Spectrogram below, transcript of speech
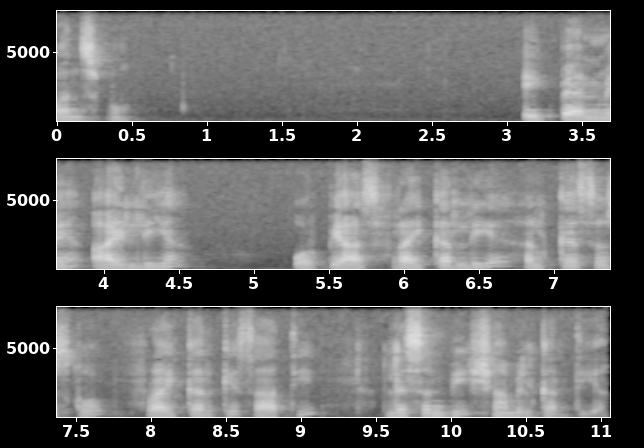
वन स्पून। एक पैन में ऑयल लिया और प्याज फ्राई कर लिए, हल्के से उसको फ्राई करके साथ ही लहसुन भी शामिल कर दिया।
